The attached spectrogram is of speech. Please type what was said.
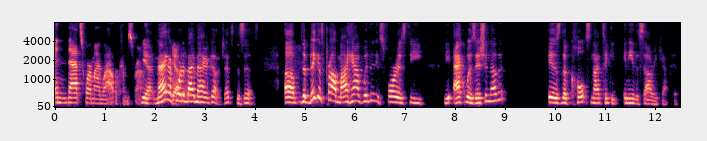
and that's where my wow comes from. Yeah, MAGA Yeah. quarterback, MAGA coach. That's this is. Um, the biggest problem I have with it, as far as the the acquisition of it, is the Colts not taking any of the salary cap hit.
